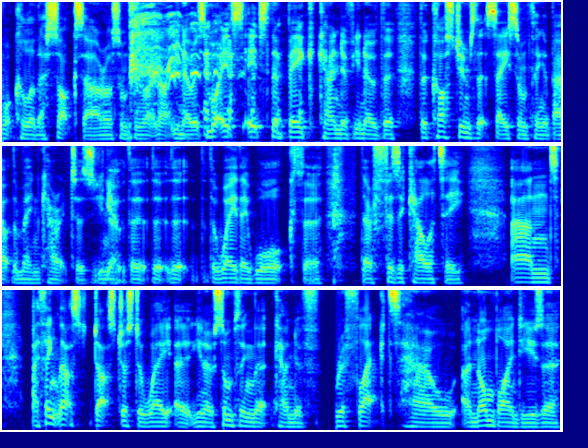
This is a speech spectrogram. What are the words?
what color their socks are or something like that. You know, it's more, it's it's the big kind of you know the the costumes that say something about the main characters. You know, yeah. the, the the the way they walk, the their physicality, and I think that's that's just a way, uh, you know, something that kind of reflects how a non-blind user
